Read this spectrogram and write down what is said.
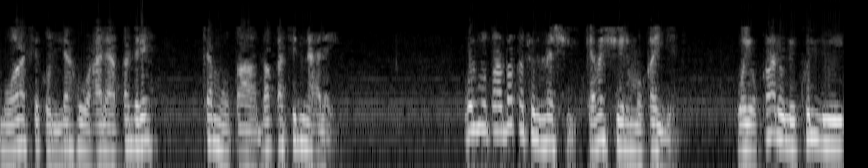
موافق له على قدره كمطابقة عليه. والمطابقة المشي كمشي المقيد. ويقال لكل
